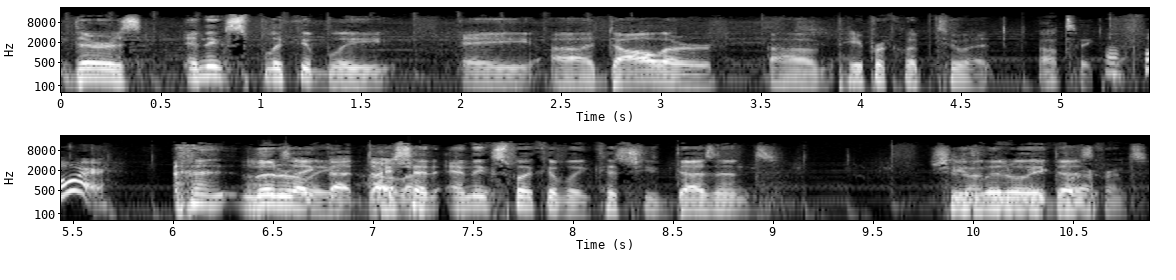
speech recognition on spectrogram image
there's inexplicably a uh, dollar uh, paperclip to it. I'll take What that. for? literally, that I dollar. said inexplicably because she doesn't. She doesn't literally make does. Reference.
